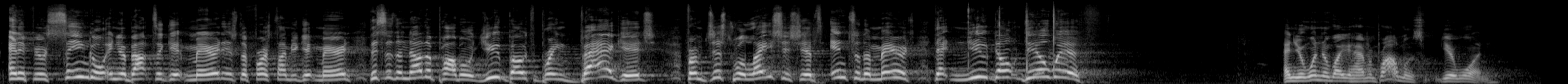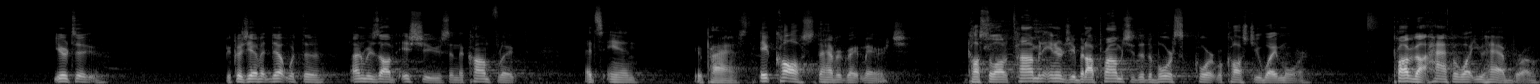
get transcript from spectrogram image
And if you're single and you're about to get married, it's the first time you get married, this is another problem. You both bring baggage from just relationships into the marriage that you don't deal with. And you're wondering why you're having problems year one, year two, because you haven't dealt with the unresolved issues and the conflict that's in your past. It costs to have a great marriage. It costs a lot of time and energy, but I promise you the divorce court will cost you way more. Probably about half of what you have, bro.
